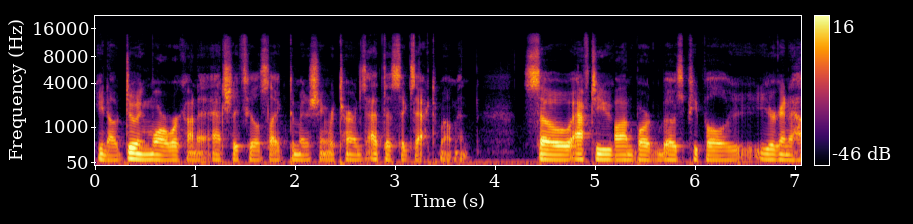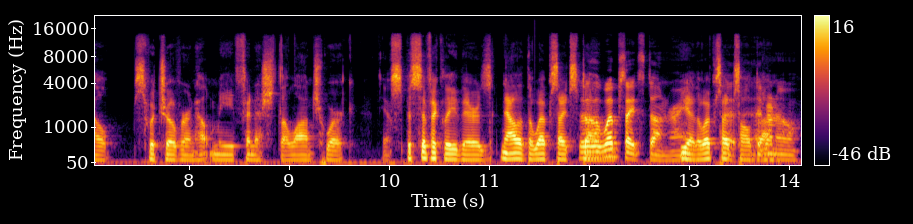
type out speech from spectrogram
You know, doing more work on it actually feels like diminishing returns at this exact moment. So after you onboard those people, you're going to help switch over and help me finish the launch work. Yep. Specifically, there's now that the website's So done. the website's done, right? Yeah, the website's I- all done. I don't know.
